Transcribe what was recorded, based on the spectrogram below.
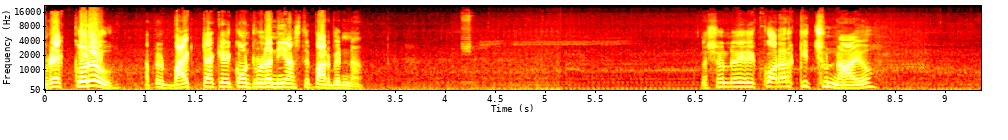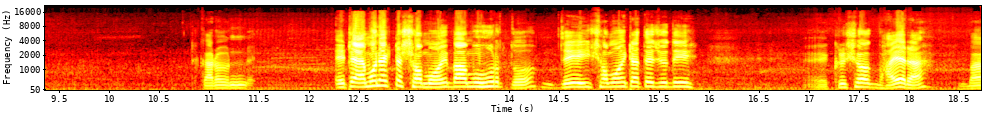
ব্রেক করেও আপনার বাইকটাকে কন্ট্রোলে নিয়ে আসতে পারবেন না। আসলে করার কিচ্ছু নাইও কারণ এটা এমন একটা সময় বা মুহূর্ত যে এই সময়টাতে যদি কৃষক ভাইয়েরা বা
